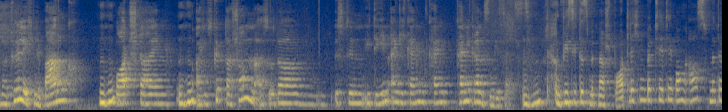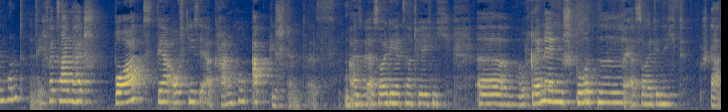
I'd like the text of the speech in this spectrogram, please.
Natürlich eine Bank, mhm. Bordstein, mhm. also es gibt da schon, also da ist den Ideen eigentlich kein, kein, keine Grenzen gesetzt. Mhm. Und wie sieht es mit einer sportlichen Betätigung aus mit dem Hund? Ich würde sagen, halt Sport, der auf diese Erkrankung abgestimmt ist. Mhm. Also er sollte jetzt natürlich nicht äh, rennen, spurten, er sollte nicht stark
